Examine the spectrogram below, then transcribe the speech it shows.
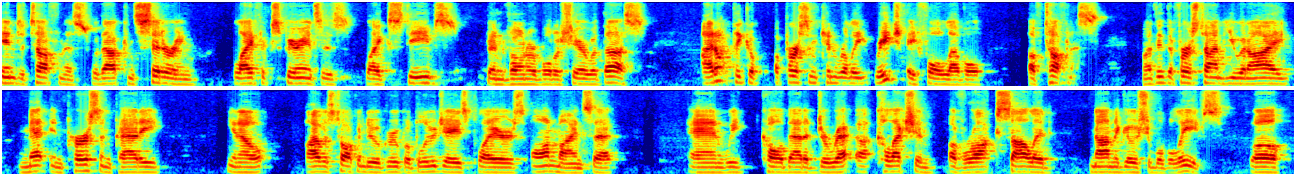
into toughness without considering life experiences like Steve's been vulnerable to share with us, I don't think a, a person can really reach a full level of toughness. I think the first time you and I met in person, Paddy, you know, I was talking to a group of Blue Jays players on mindset, and we called that a direct uh, collection of rock solid non negotiable beliefs. Well,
